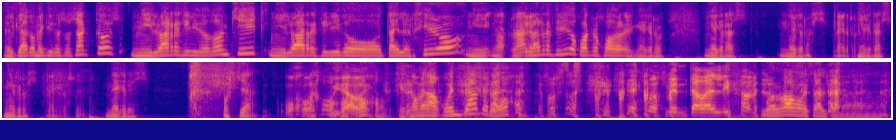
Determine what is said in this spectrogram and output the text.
el que ha cometido esos actos, ni lo ha recibido Doncic, ni lo ha recibido Tyler Hero, ni no, lo, Ya. lo han recibido cuatro jugadores negros, negras, negros, Negros. negras, negros, Negros. negres. Hostia, Ojo, ojo, cuidado. eh. ojo, que no me he dado cuenta, pero ojo. Hemos, hemos mentado al diablo. Volvamos al tema.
